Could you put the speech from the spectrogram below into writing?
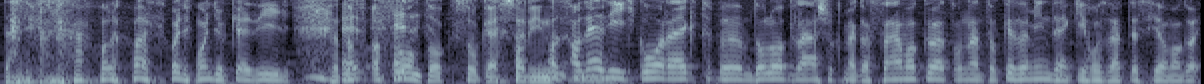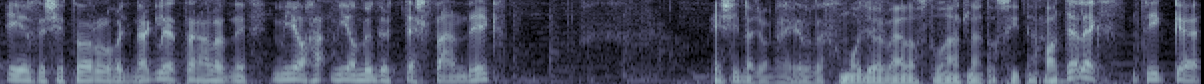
Tehát igazából az, hogy mondjuk ez így... Tehát a, a frontok ez, szokás szerint... Az, az ez így korrekt dolog, lássuk meg a számokat, onnantól kezdve mindenki hozzáteszi a maga érzését arról, hogy meg lehet álladni, mi a, mi a mögöttes szándék, és így nagyon nehéz lesz. A magyar választó átlát a szitán. A Telex cikke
